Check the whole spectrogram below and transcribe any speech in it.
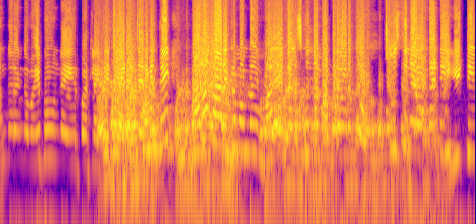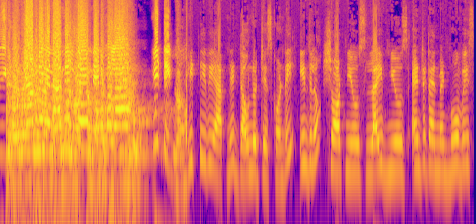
అంగరంగ వైభవంగా ఏర్పాట్లు అయితే చేయడం జరిగింది. మరో కార్యక్రమంలో మళ్ళీ కలుసుకుందాం. అప్పటి వరకు చూస్తూనే ఉండండి. Hit TV hit TV hit TV. యాప్ని డౌన్లోడ్ చేసుకోండి. ఇందులో short news live news entertainment movies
